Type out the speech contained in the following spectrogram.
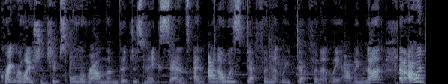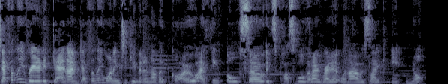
great relationships all around them that just make sense. And Anna was definitely, definitely having that. And I would definitely read it again. I'm definitely wanting to give it another go. I think also it's possible that I read it when I was like not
